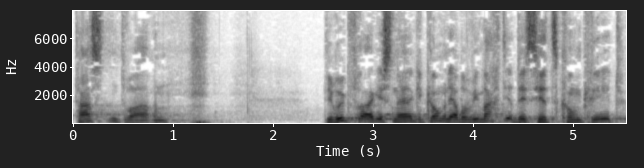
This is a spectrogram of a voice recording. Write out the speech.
tastend waren. Die Rückfrage ist schnell gekommen, ja, aber wie macht ihr das jetzt konkret?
